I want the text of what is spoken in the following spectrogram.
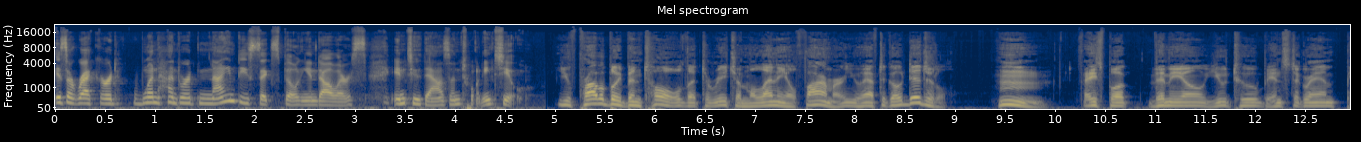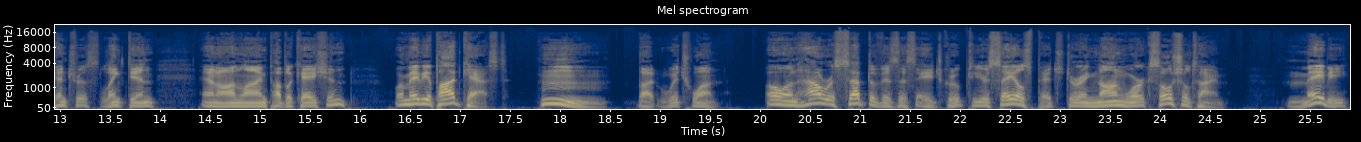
is a record $196 billion in 2022. You've probably been told that to reach a millennial farmer, you have to go digital. Hmm. Facebook, Vimeo, YouTube, Instagram, Pinterest, LinkedIn, an online publication, or maybe a podcast. Hmm. But which one? Oh, and how receptive is this age group to your sales pitch during non work social time? Maybe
